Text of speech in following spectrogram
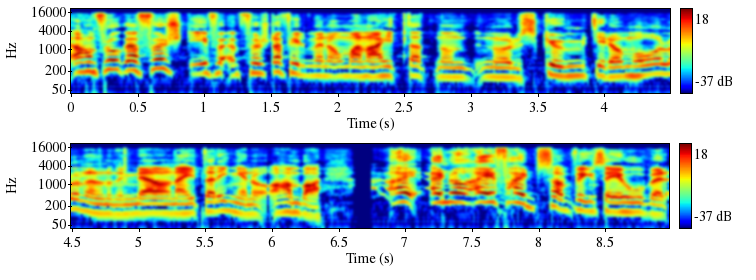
han frågar först i första filmen om han har hittat någon, något skumt i de hålorna eller någonting, där han har hittat ringen och han bara i, I know, I find something, säger Hober.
